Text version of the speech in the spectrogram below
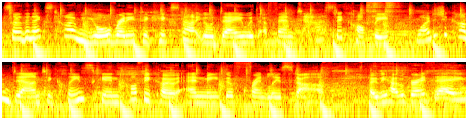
So the next time you're ready to kickstart your day with a fantastic coffee, why don't you come down to Cleanskin Coffee Co and meet the friendly staff. Hope you have a great day.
